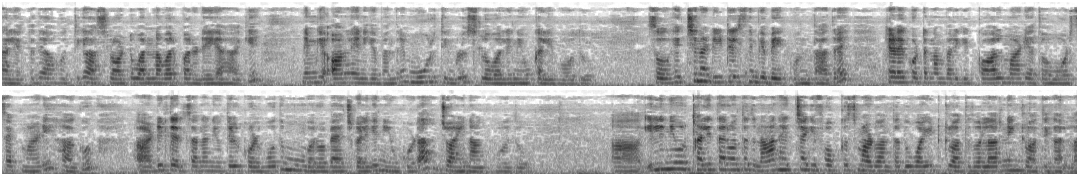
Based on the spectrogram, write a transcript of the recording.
ಖಾಲಿ ಆಗ್ತದೆ, ಆ ಹೊತ್ತಿಗೆ ಆ slot one hour per day ಹಾಗೆ ನಿಮಗೆ ಆನ್ಲೈನ್ಗೆ ಬಂದರೆ ಮೂರು ತಿಂಗಳು ಸ್ಲೋ ಅಲ್ಲಿ ನೀವು ಕಲಿಬಹುದು ಸೊ ಹೆಚ್ಚಿನ ಡೀಟೇಲ್ಸ್ ನಿಮಗೆ ಬೇಕು ಅಂತ ಆದ್ರೆ ಕೆಳಗೆ ಕೊಟ್ಟ ನಂಬರಿಗೆ ಕಾಲ್ ಮಾಡಿ ಅಥವಾ ವಾಟ್ಸ್ಆಪ್ ಮಾಡಿ ಹಾಗೂ ಡೀಟೇಲ್ಸ್ ಅನ್ನ ನೀವು ತಿಳ್ಕೊಳ್ಬಹುದು ಮುಂಬರುವ ಬ್ಯಾಚ್ ಗಳಿಗೆ ನೀವು ಕೂಡ ಜಾಯಿನ್ ಆಗಬಹುದು ಇಲ್ಲಿ ನೀವು ಕಲಿತಾ ಇರುವಂತದ್ದು ನಾನು ಹೆಚ್ಚಾಗಿ ಫೋಕಸ್ ಮಾಡುವಂತದ್ದು ವೈಟ್ ಕ್ಲಾತ್ ಅಥವಾ ಲರ್ನಿಂಗ್ ಕ್ಲಾತಿಗಲ್ಲ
